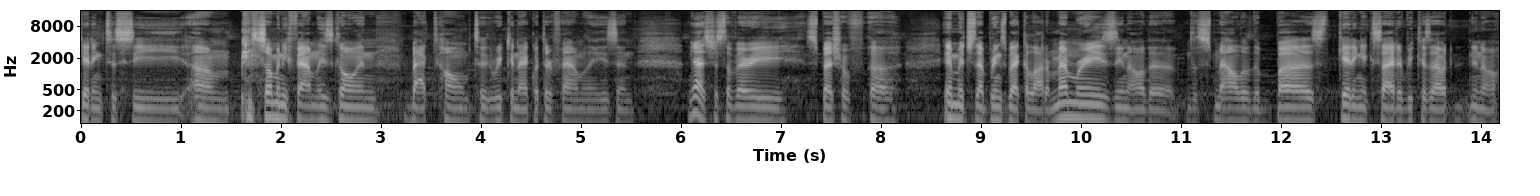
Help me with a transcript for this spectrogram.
getting to see um, so many families going back home to reconnect with their families. And yeah, it's just a very special uh, image that brings back a lot of memories. You know, the the smell of the bus, getting excited because I would, you know,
